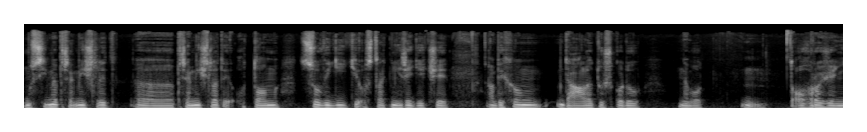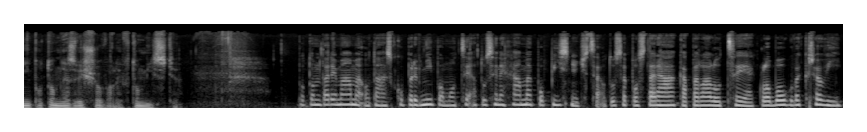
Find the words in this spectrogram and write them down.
musíme přemýšlet, eh, přemýšlet i o tom, co vidí ti ostatní řidiči, abychom dále tu škodu nebo hm, to ohrožení potom nezvyšovali v tom místě. Potom tady máme otázku první pomoci a tu si necháme po písničce. A tu se postará kapela Lucie Klobouk ve křoví.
